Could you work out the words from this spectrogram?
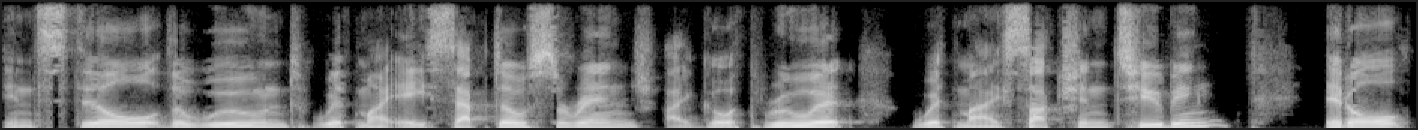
instill the wound with my asepto syringe. I go through it with my suction tubing. It'll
